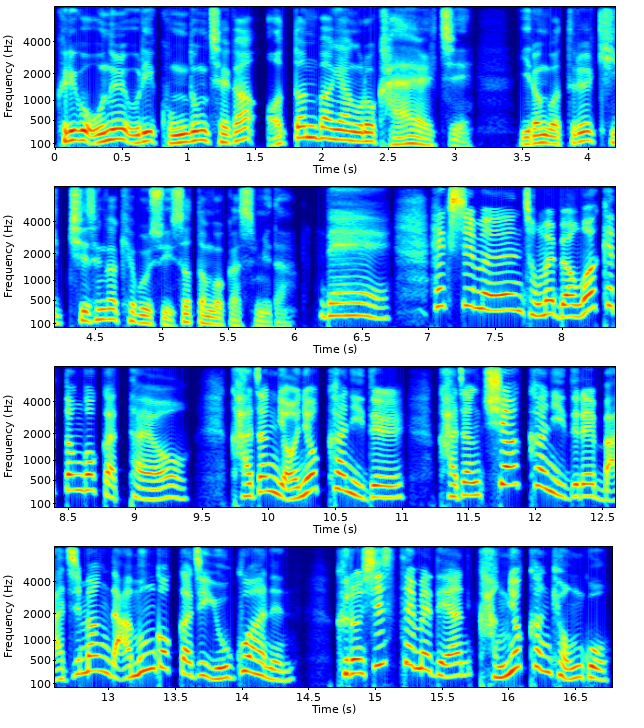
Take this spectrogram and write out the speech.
그리고 오늘 우리 공동체가 어떤 방향으로 가야 할지 이런 것들을 깊이 생각해 볼 수 있었던 것 같습니다. 네, 핵심은 정말 명확했던 것 같아요. 가장 연약한 이들, 가장 취약한 이들의 마지막 남은 것까지 요구하는 그런 시스템에 대한 강력한 경고.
